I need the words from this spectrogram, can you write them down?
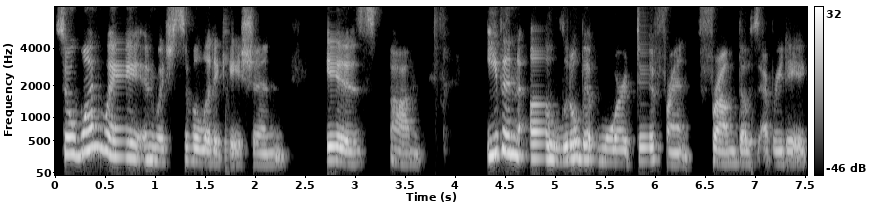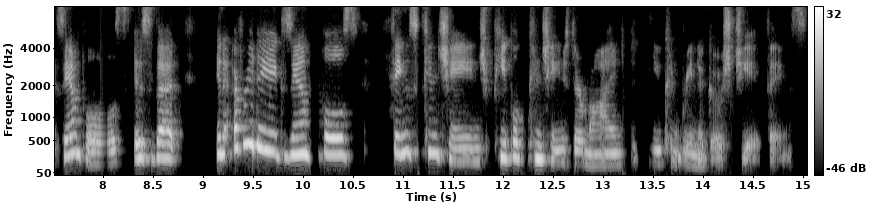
So, one way in which civil litigation is um, even a little bit more different from those everyday examples is that in everyday examples, things can change, people can change their mind, you can renegotiate things.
